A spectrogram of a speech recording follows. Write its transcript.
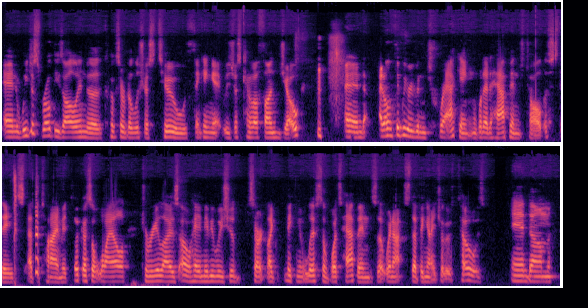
And we just wrote these all into Cook Serve Delicious 2, thinking it was just kind of a fun joke. and I don't think we were even tracking what had happened to all the states at the time. It took us a while to realize, oh, hey, maybe we should start like making a list of what's happened so that we're not stepping on each other's toes. And um,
